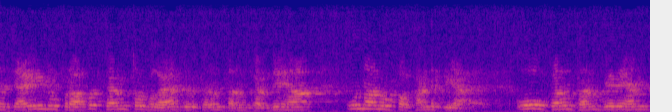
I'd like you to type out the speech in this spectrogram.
ਸਚਾਈ ਨੂੰ ਪ੍ਰਾਪਤ ਕਰਨ ਤੋਂ ਬਗੈਰ ਜੋ ਕਰਮ ਧਰਮ ਕਰਦੇ ਹਾਂ, ਉਹਨਾਂ ਨੂੰ ਪਖੰਡ ਕਿਹਾ ਹੈ। ਉਹ ਕਰਮ ਧਰਮ ਜਿਹੜੇ ਹਨ,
